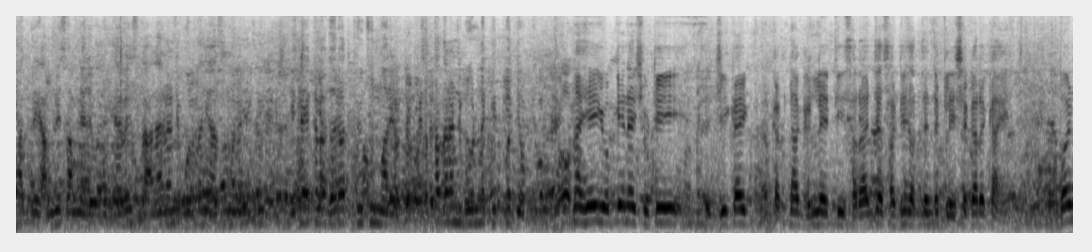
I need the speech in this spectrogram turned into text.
ठाकरे आमने सामने आले होते त्यावेळेस राहणाऱ्यांनी बोलताना असं म्हणाले की एका एकाला घरात खिळचून मारेल. सत्ताधाऱ्यांनी बोलणं कितपत योग्य? नाही हे योग्य नाही. शेवटी जी काही घटना घडली आहे ती सर्वांच्यासाठीच अत्यंत क्लेशकारक आहे. पण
